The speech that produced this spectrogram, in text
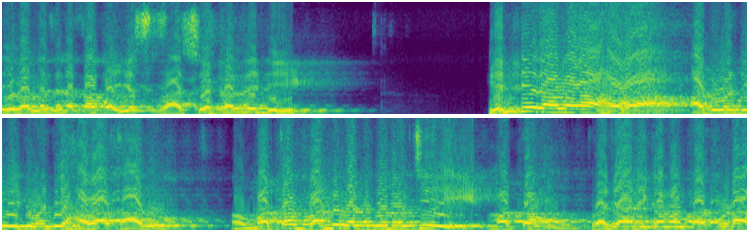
దివంగత నేత వైఎస్ రాజశేఖర్ రెడ్డి. ఎన్టీ రామారావు హవా అటువంటి ఇటువంటి హవా కాదు. మొత్తం బండ్లు కట్టుకొని వచ్చి మొత్తం ప్రజానికం అంతా కూడా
